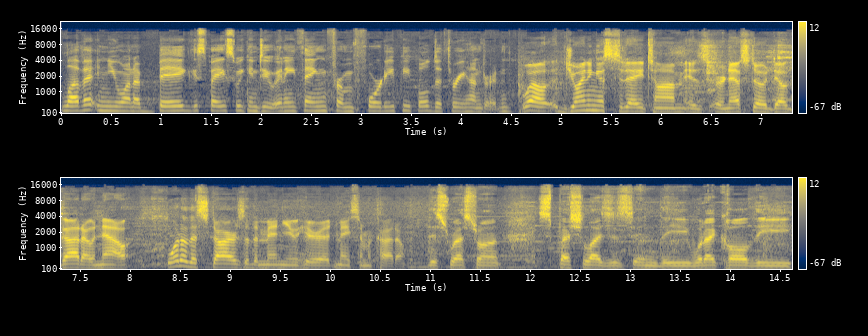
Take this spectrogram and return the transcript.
love it and you want a big space, we can do anything from 40 people to 300. Well, joining us today, Tom, is Ernesto Delgado. Now, what are the stars of the menu here at Mesa Mercado? This restaurant specializes in the what I call the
